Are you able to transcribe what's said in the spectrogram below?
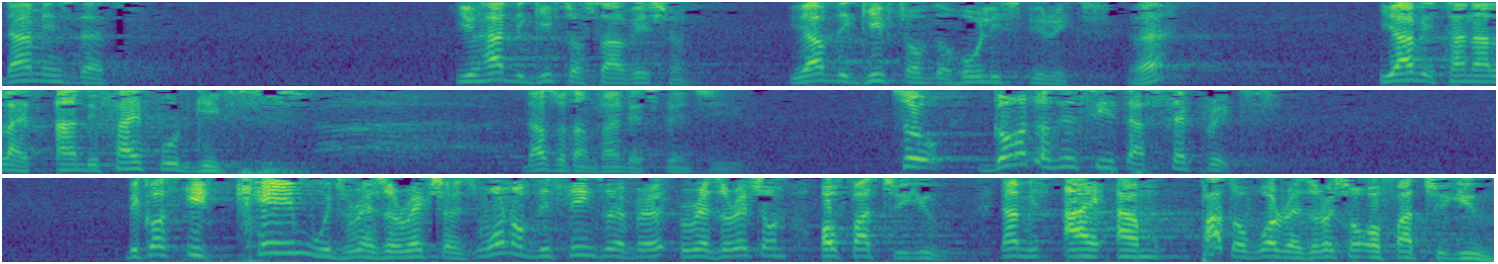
That means that you had the gift of salvation. You have the gift of the Holy Spirit. Eh? You have eternal life and the fivefold gifts. That's what I'm trying to explain to you. So God doesn't see it as separate. Because it came with resurrection. It's one of the things resurrection offered to you. That means I am part of what resurrection offered to you.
